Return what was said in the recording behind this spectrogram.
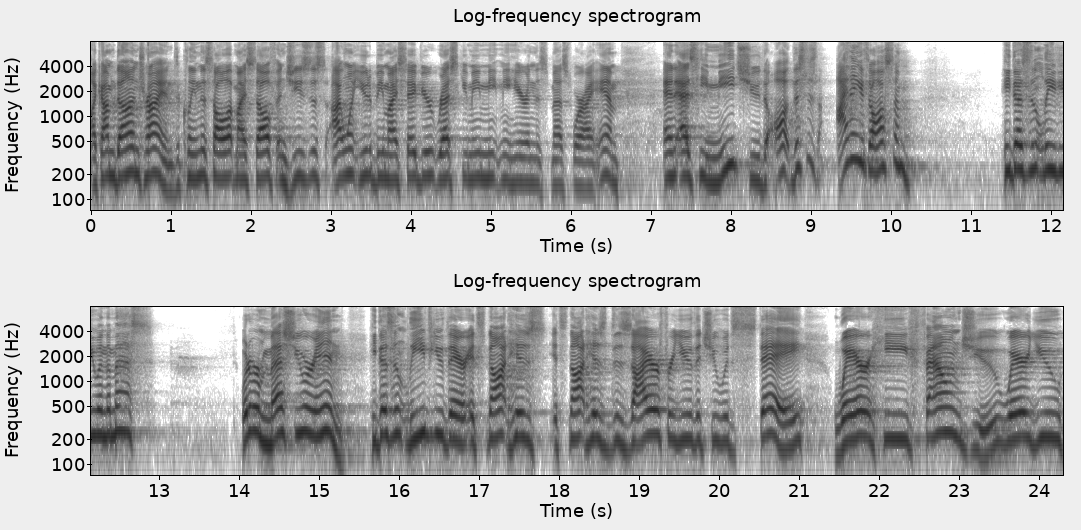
like I'm done trying to clean this all up myself. And Jesus, I want you to be my savior. Rescue me, meet me here in this mess where I am. And as he meets you, the, this is, I think it's awesome. He doesn't leave you in the mess. Whatever mess you are in, he doesn't leave you there. It's not his, it's not his desire for you that you would stay where he found you, where you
